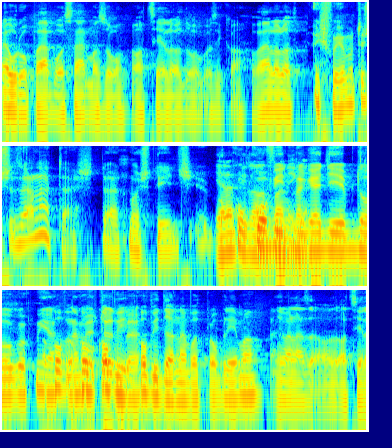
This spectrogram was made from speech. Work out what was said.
Európából származó acéllal dolgozik a vállalat. És folyamatos az ellátás? Tehát most így Jelen Covid meg igen. egyéb dolgok miatt a COVID, nem COVID, Covid-dal nem volt probléma. Nyilván az, az acél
